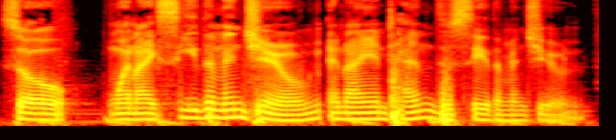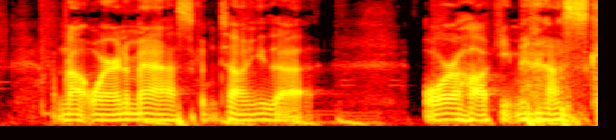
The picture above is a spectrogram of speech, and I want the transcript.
so when I see them in June, and I intend to see them in June, I'm not wearing a mask, I'm telling you that, or a hockey mask.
